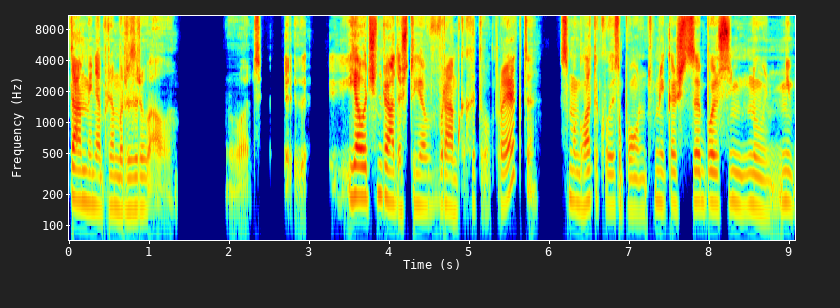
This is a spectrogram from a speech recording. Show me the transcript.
там меня прямо разрывало. Вот. Э, Я очень рада, что я в рамках этого проекта смогла такое исполнить. Мне кажется, больше, ну, не...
